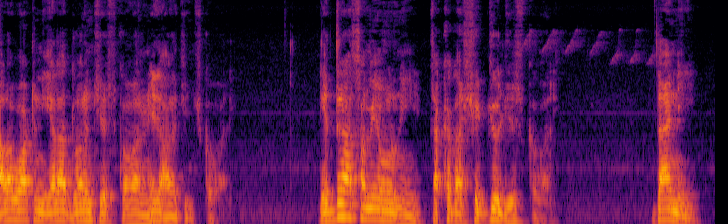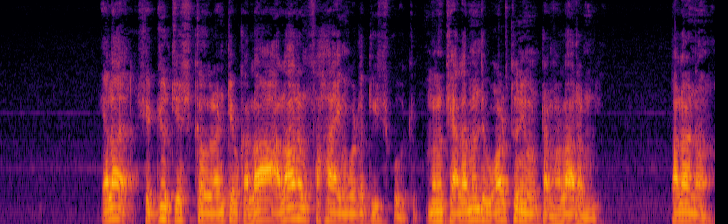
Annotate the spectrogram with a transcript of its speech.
అలవాటుని ఎలా దూరం చేసుకోవాలనేది ఆలోచించుకోవాలి. నిద్రా సమయంలోని చక్కగా షెడ్యూల్ చేసుకోవాలి. దాన్ని ఎలా షెడ్యూల్ చేసుకోవాలంటే ఒక అలా అలారం సహాయం కూడా తీసుకోవచ్చు. మనం చాలామంది వాడుతూనే ఉంటాం అలారంని. ఫలానా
